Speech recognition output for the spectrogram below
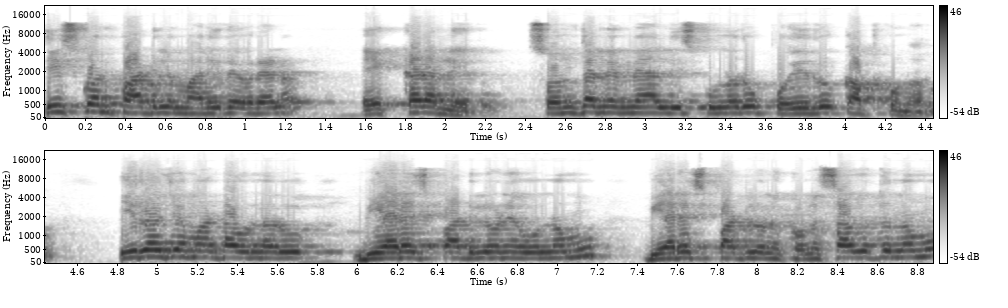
తీసుకొని పార్టీలు మరీ ఎవరైనా? ఎక్కడ లేదు. సొంత నిర్ణయాలు తీసుకున్నారు పోయిర్రు కప్పుకున్నారు. ఈ రోజు ఏమంటా ఉన్నారు? బీఆర్ఎస్ పార్టీలోనే ఉన్నాము బీఆర్ఎస్ పార్టీలోనే కొనసాగుతున్నాము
